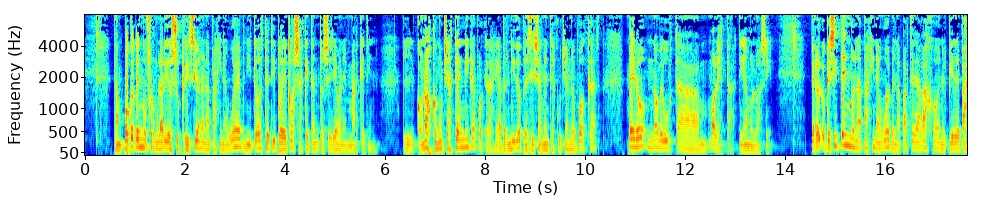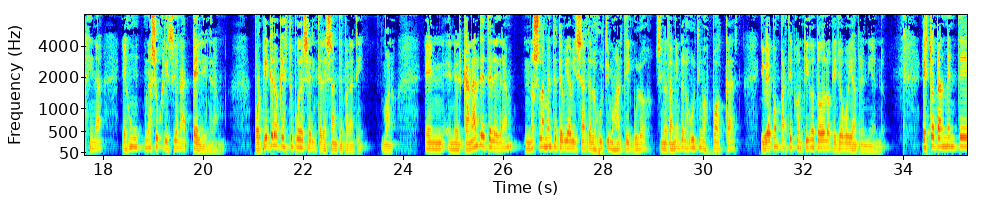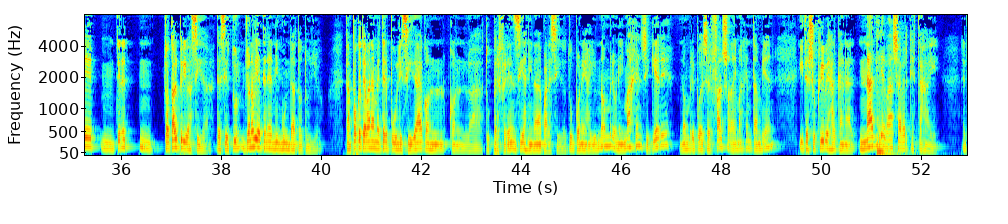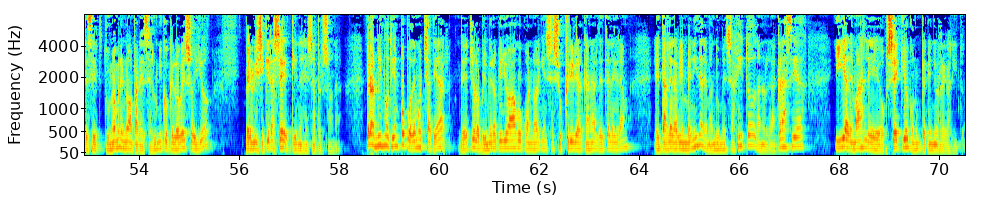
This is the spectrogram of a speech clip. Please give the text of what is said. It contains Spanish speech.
Tampoco tengo formulario de suscripción en la página web ni todo este tipo de cosas que tanto se llevan en marketing. Conozco muchas técnicas porque las he aprendido precisamente escuchando podcast, pero no me gusta molestar, digámoslo así. Pero lo que sí tengo en la página web, en la parte de abajo, en el pie de página, es una suscripción a Telegram. ¿Por qué creo que esto puede ser interesante para ti? Bueno, en, en, el canal de Telegram no solamente te voy a avisar de los últimos artículos, sino también de los últimos podcasts y voy a compartir contigo todo lo que yo voy aprendiendo. Es totalmente, mm, tiene mm, total privacidad, es decir, tú, yo no voy a tener ningún dato tuyo. Tampoco te van a meter publicidad con, con tus preferencias ni nada parecido. Tú pones ahí un nombre, una imagen, si quieres, nombre puede ser falso, la imagen también, y te suscribes al canal. Nadie va a saber que estás ahí. Es decir, tu nombre no aparece, el único que lo ve soy yo, pero ni siquiera sé quién es esa persona. Pero al mismo tiempo podemos chatear. De hecho, lo primero que yo hago cuando alguien se suscribe al canal de Telegram es darle la bienvenida, le mando un mensajito, dándole las gracias y además le obsequio con un pequeño regalito.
